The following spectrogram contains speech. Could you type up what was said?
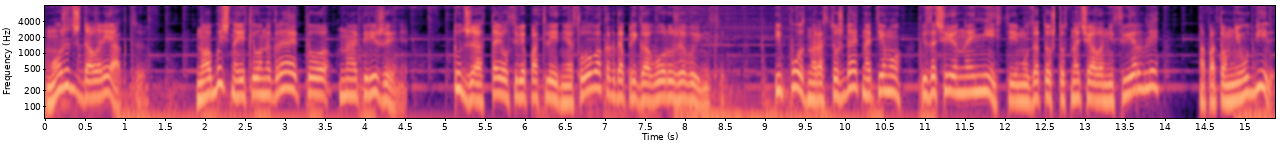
Может, ждал реакцию. Но обычно, если он играет, то на опережение – тут же оставил себе последнее слово, когда приговор уже вынесли. И поздно рассуждать на тему изощренной мести ему за то, что сначала не свергли, а потом не убили.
